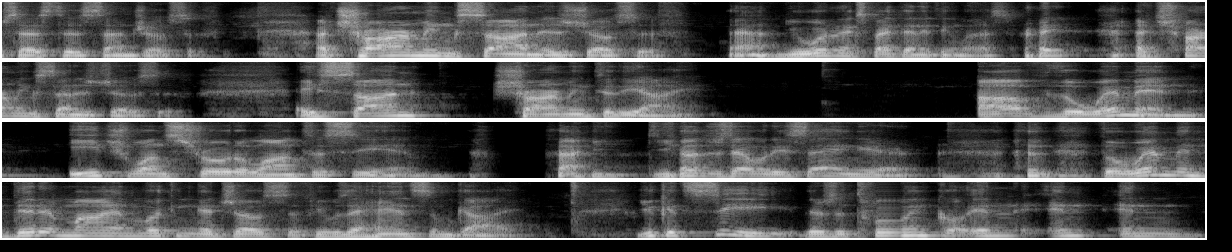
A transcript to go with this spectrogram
says to his son Joseph. A charming son is Joseph. Yeah, you wouldn't expect anything less, right? A charming son is Joseph. A son charming to the eye of the women, each one strode along to see him. Do you understand what he's saying here? the women didn't mind looking at Joseph. He was a handsome guy. You could see there's a twinkle in in in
